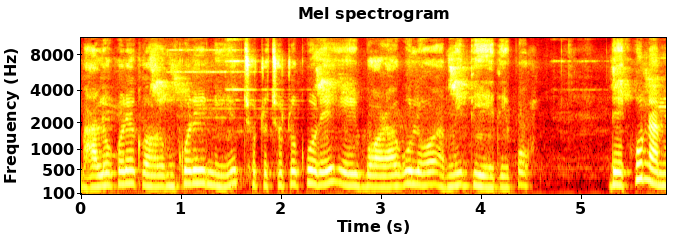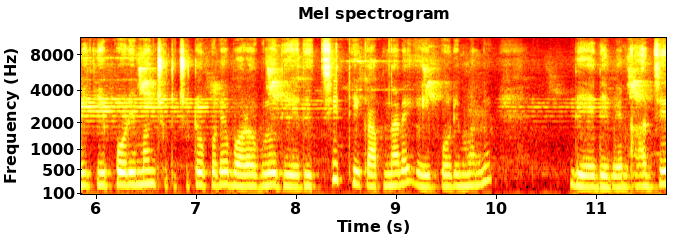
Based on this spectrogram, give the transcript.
ভালো করে গরম করে নিয়ে ছোট ছোট করে এই বড়াগুলো আমি দিয়ে দেব। দেখুন আমি কি পরিমাণ ছোট ছোট করে বড়াগুলো দিয়ে দিচ্ছি। ঠিক আপনারা এই পরিমাণে দিয়ে দেবেন। আর যে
